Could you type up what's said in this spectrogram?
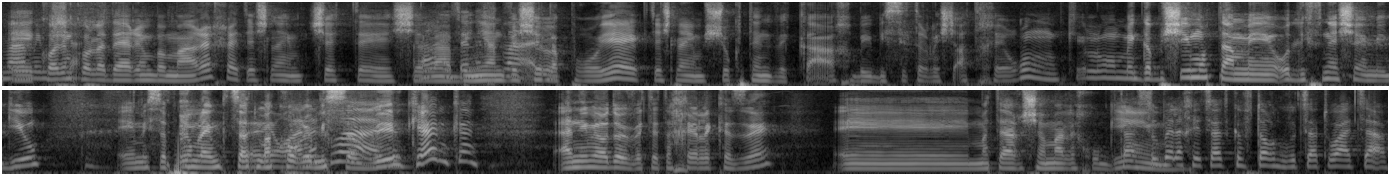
מה אה, הממשק? קודם כל הדיירים במערכת, יש להם צ'אט אה, של אה, הבניין. ושל הפרויקט, יש להם שוק תן וקח, בייביסיטר לשעת חירום, כאילו מגבשים אותם אה, עוד לפני שהם הגיעו, אה, מספרים להם קצת מה קורה. מסביב, כן, כן. אני מאוד אוהבת את החלק הזה. אה, מתי הרשמה לחוגים. תעשו בלחיצת כפתור קבוצת וואטסאפ.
